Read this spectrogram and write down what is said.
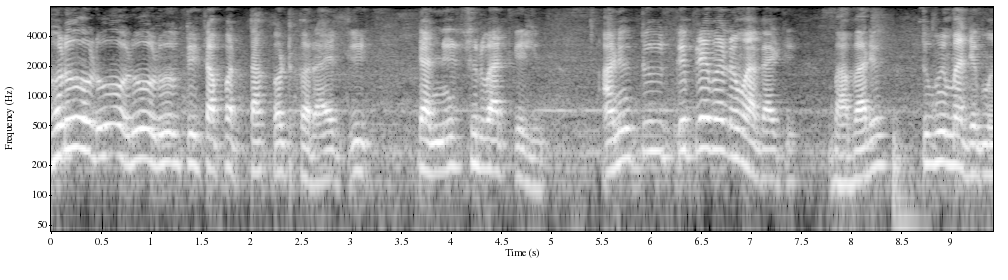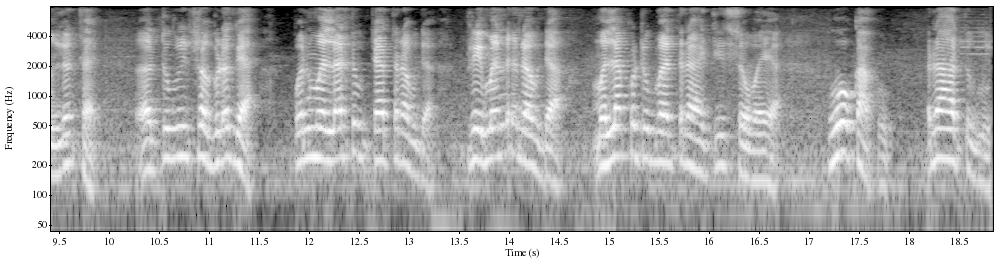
हळूहळू हळूहळू तिचा पत्ता कट करायची त्यांनी सुरुवात केली. आणि ती इतकी प्रेमानं वागायची बाबा रे तुम्ही माझे मुलंच आहे. तुम्ही सगळं घ्या पण मला तुमच्यात राहू द्या प्रेमानं राहू द्या. मला कुटुंबात राहायची सवय आहे. हो काकू राहा तुम्ही.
